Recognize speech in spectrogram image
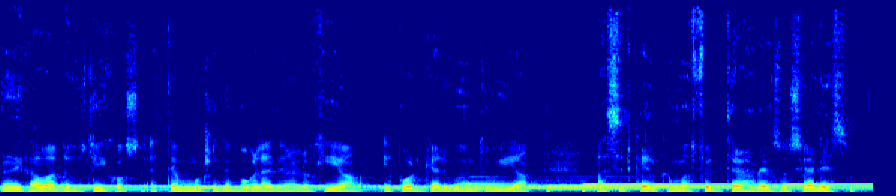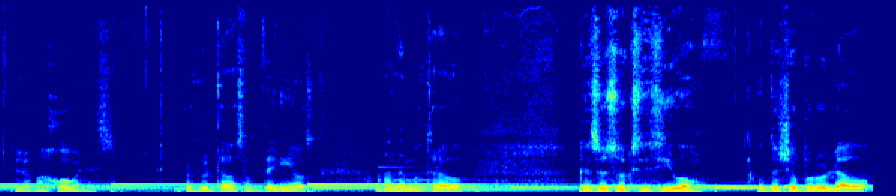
no dejaba que sus hijos estén mucho tiempo con la tecnología, es porque algo en tu vida acerca de cómo afecta a las redes sociales en los más jóvenes. Los resultados obtenidos han demostrado que su uso excesivo contribuye por un lado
